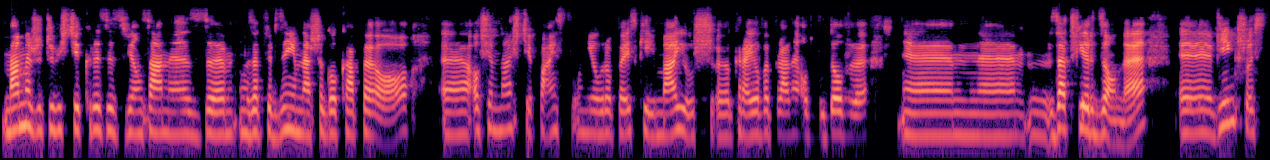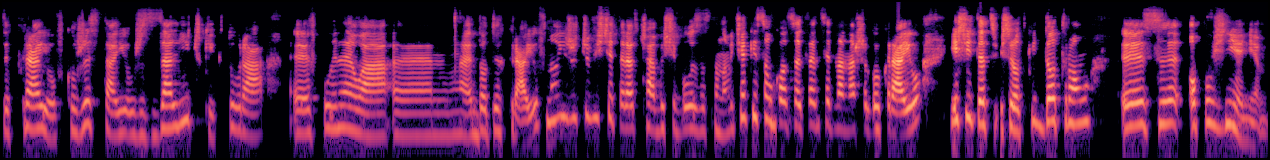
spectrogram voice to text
Mamy rzeczywiście kryzys związany z zatwierdzeniem naszego KPO. 18 e, państw Unii Europejskiej ma już e, krajowe plany odbudowy zatwierdzone. Większość z tych krajów korzysta już z zaliczki, która wpłynęła do tych krajów. No i rzeczywiście teraz trzeba by się było zastanowić, jakie są konsekwencje dla naszego kraju, jeśli te środki dotrą z opóźnieniem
